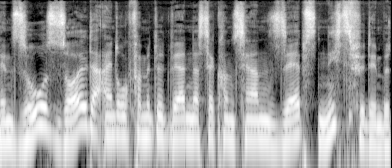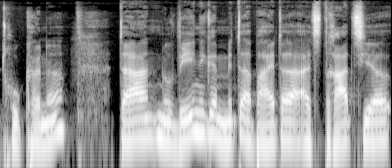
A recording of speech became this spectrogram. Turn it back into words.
Denn so soll der Eindruck vermittelt werden, dass der Konzern selbst nichts für den Betrug könne, da nur wenige Mitarbeiter als Drahtzieher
